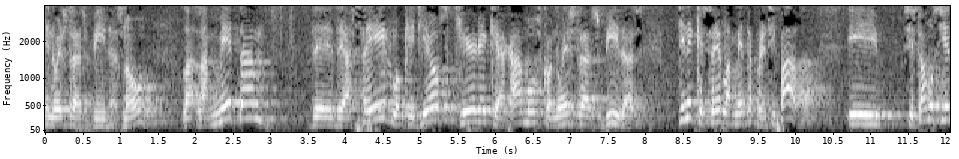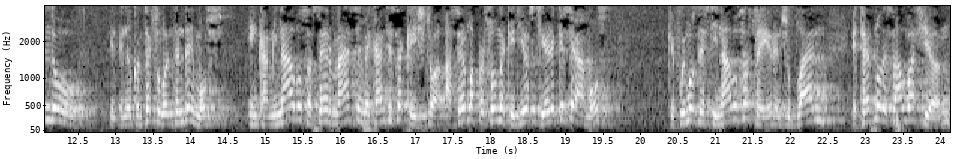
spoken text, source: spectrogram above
en nuestras vidas, ¿no? La, meta de, de, hacer lo que Dios quiere que hagamos con nuestras vidas tiene que ser la meta principal. Y si estamos siendo en el contexto lo entendemos, encaminados a ser más semejantes a Cristo, a ser la persona que Dios quiere que seamos, que fuimos destinados a ser en su plan eterno de salvación,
